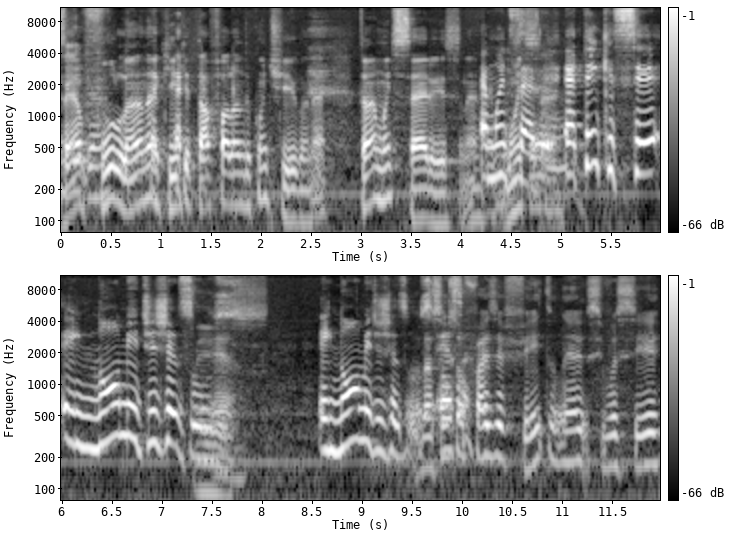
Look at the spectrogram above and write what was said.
né? O né? fulano aqui que tá falando contigo, né? Então é muito sério isso, né? É muito, sério. É tem que ser em nome de Jesus. Isso. Em nome de A Jesus. oração Essa- só faz efeito, né, se você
